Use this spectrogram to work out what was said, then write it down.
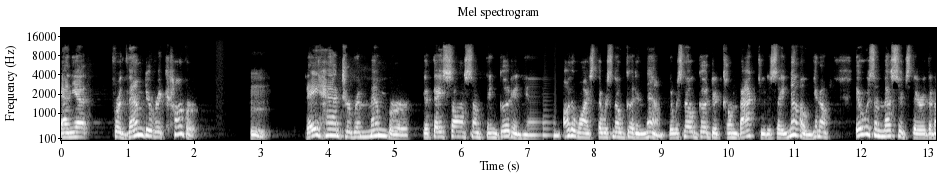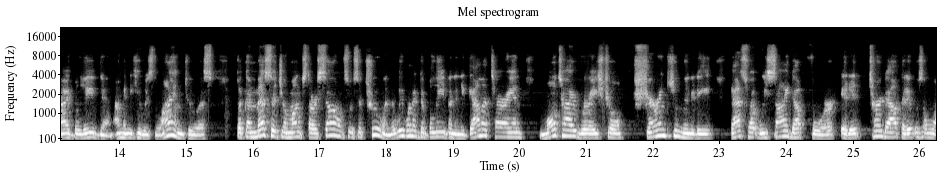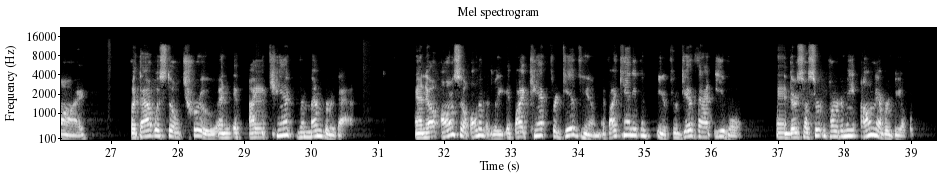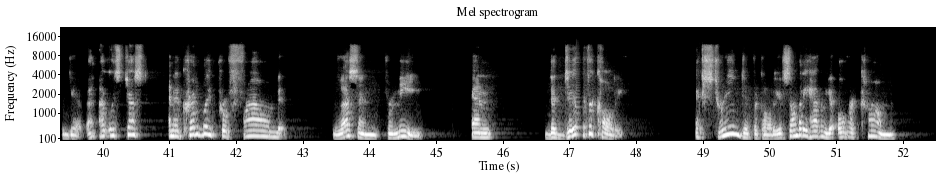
And yet, for them to recover Hmm. they had to remember that they saw something good in him. Otherwise, there was no good in them. There was no good to come back to to say, no, you know, there was a message there that I believed in. I mean, he was lying to us, but the message amongst ourselves was a true one that we wanted to believe in an egalitarian, multiracial, sharing community. That's what we signed up for. It, it turned out that it was a lie, but that was still true. And I can't remember that, and also, ultimately, if I can't forgive him, if I can't even you know, forgive that evil, and there's a certain part of me I'll never be able to forgive. And it was just an incredibly profound lesson for me. And the difficulty, extreme difficulty of somebody having to overcome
